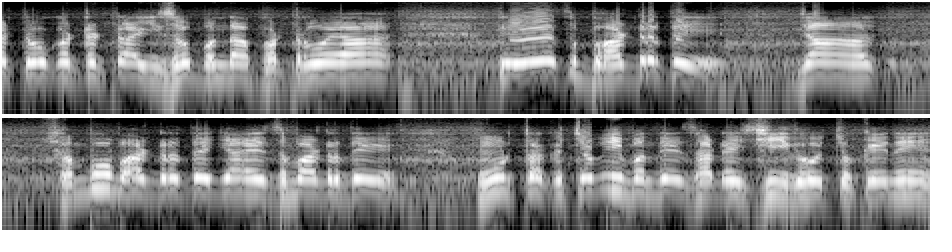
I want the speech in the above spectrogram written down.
ਘੱਟੋ ਘੱਟ 250 ਬੰਦਾ ਫੱਟਰ ਹੋਇਆ ਤੇ ਇਸ ਬਾਰਡਰ ਤੇ ਜਾਂ ਸ਼ੰਭੂ ਬਾਰਡਰ ਤੇ ਜਾਂ ਇਸ ਬਾਰਡਰ ਤੇ ਹੁਣ ਤੱਕ 24 ਬੰਦੇ ਸਾਡੇ ਸ਼ਹੀਦ ਹੋ ਚੁੱਕੇ ਨੇ।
